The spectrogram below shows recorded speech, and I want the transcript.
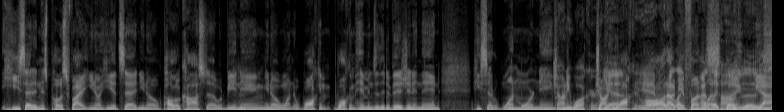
he said in his post fight, you know, he had said, you know, Paulo Costa would be a Mm-hmm. name, you know, wanting to walk him, welcome him into the division, and then he said one more name, Johnny Walker. Johnny Yeah. Walker. Yeah. Oh, that'd I be a fun I one. like both of those. me Yeah.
